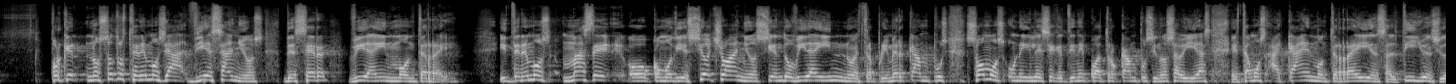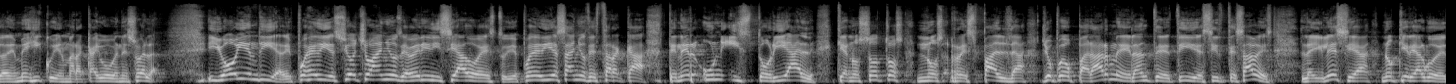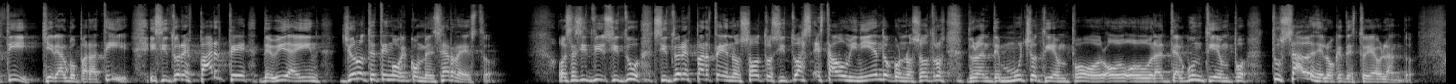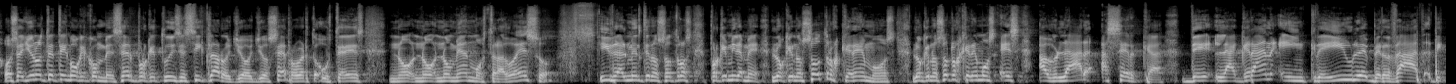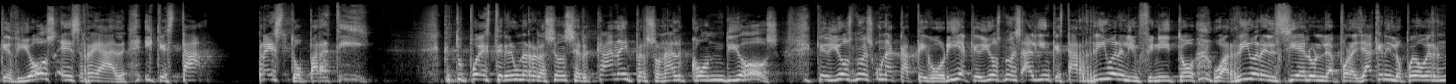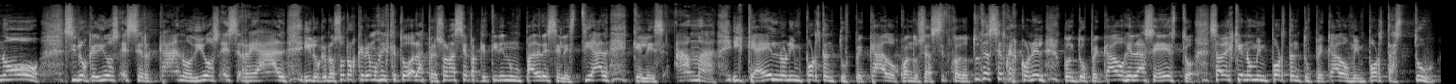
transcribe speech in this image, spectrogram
Porque nosotros tenemos ya 10 años de ser Vida en Monterrey. Y tenemos más de o como 18 años siendo Vida In, nuestra primer campus. Somos una iglesia que tiene cuatro campus, y no sabías. Estamos acá en Monterrey, en Saltillo, en Ciudad de México y en Maracaibo, Venezuela. Y hoy en día, después de 18 años de haber iniciado esto y después de 10 años de estar acá, tener un historial que a nosotros nos respalda, yo puedo pararme delante de ti y decirte, sabes, la iglesia no quiere algo de ti, quiere algo para ti. Y si tú eres parte de Vida In, yo no te tengo que convencer de esto. O sea, si, tú, si tú eres parte de nosotros, si tú has estado viniendo con nosotros durante mucho tiempo o, durante algún tiempo, tú sabes de lo que te estoy hablando. O sea, yo no te tengo que convencer porque tú dices, sí, claro, yo, yo sé, Roberto, ustedes no, no, no me han mostrado eso. Y realmente nosotros, porque mírame, lo que nosotros queremos, lo que nosotros queremos es hablar acerca de la gran e increíble verdad de que Dios es real y que está presto para ti que tú puedes tener una relación cercana y personal con Dios, que Dios no es una categoría, que Dios no es alguien que está arriba en el infinito o arriba en el cielo, por allá que ni lo puedo ver, no, sino que Dios es cercano, Dios es real y lo que nosotros queremos es que todas las personas sepan que tienen un Padre celestial que les ama y que a Él no le importan tus pecados. Cuando, se, cuando tú te acercas con Él, con tus pecados, Él hace esto. Sabes que no me importan tus pecados, me importas tú.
